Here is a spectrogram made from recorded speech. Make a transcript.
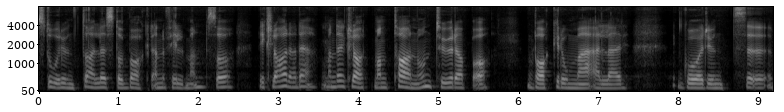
sto rundt eller står bak denne filmen. Så vi klarer det. Men det er klart, man tar noen turer på bakrommet eller gå rundt eh,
